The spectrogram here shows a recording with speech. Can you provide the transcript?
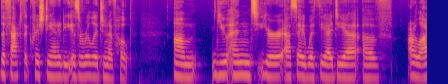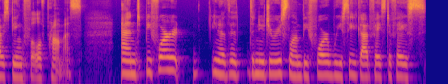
the fact that christianity is a religion of hope. Um, you end your essay with the idea of our lives being full of promise and before you know the, the new jerusalem before we see god face to face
